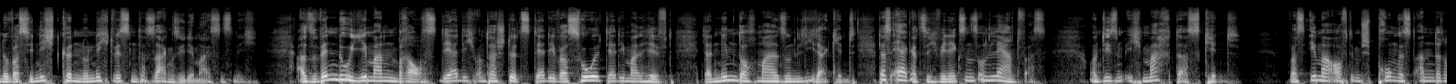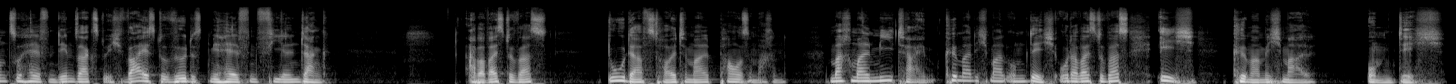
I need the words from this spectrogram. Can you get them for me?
Nur was sie nicht können und nicht wissen, das sagen sie dir meistens nicht. Also wenn du jemanden brauchst, der dich unterstützt, der dir was holt, der dir mal hilft, dann nimm doch mal so ein Liederkind. Das ärgert sich wenigstens und lernt was. Und diesem Ich mach das Kind, was immer auf dem Sprung ist, anderen zu helfen, dem sagst du, ich weiß, du würdest mir helfen, vielen Dank. Aber weißt du was? Du darfst heute mal Pause machen. Mach mal Me-Time, kümmere dich mal um dich. Oder weißt du was? Ich kümmere mich mal um dich.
